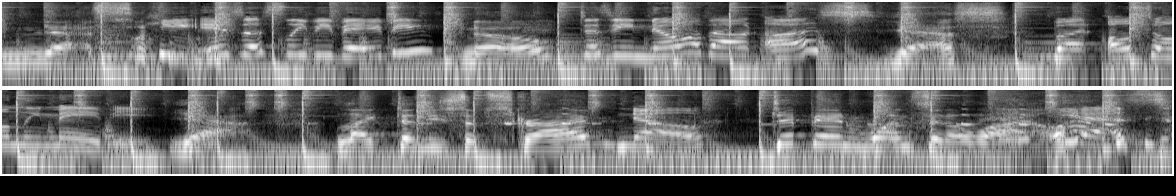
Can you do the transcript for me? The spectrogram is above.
Yes. He is a sleepy baby? No. Does he know about us? Yes. But also only maybe. Yeah. Like, does he subscribe? No. Dip in once in a while. Yes.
